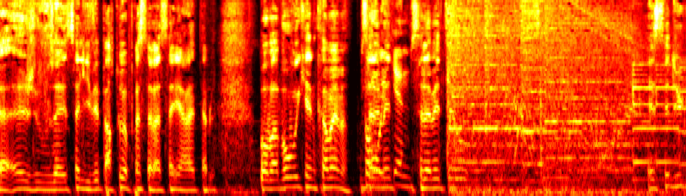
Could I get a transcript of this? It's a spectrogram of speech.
euh, je vous avez salivé partout. Après ça va salir à la table. Bon bah bon week-end quand même. Bon week-end. C'est la météo. Et c'est du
